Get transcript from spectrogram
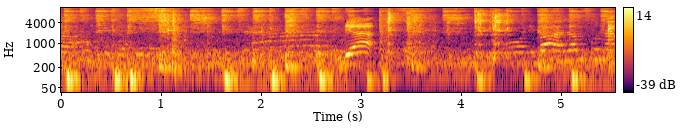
Ah. Diya. Oo, di ba? Alam ko na.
